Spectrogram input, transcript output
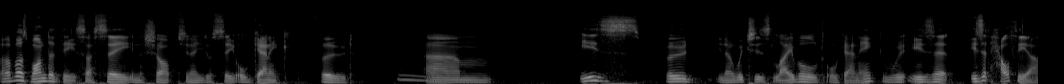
I've always wondered this. I see in the shops, you know, you'll see organic food. Hmm. Um, is food you know which is labelled organic? w- Is it is it healthier?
